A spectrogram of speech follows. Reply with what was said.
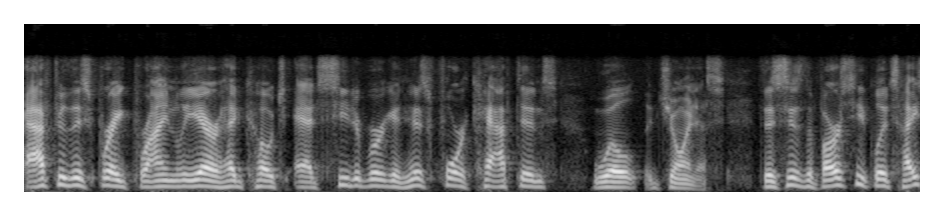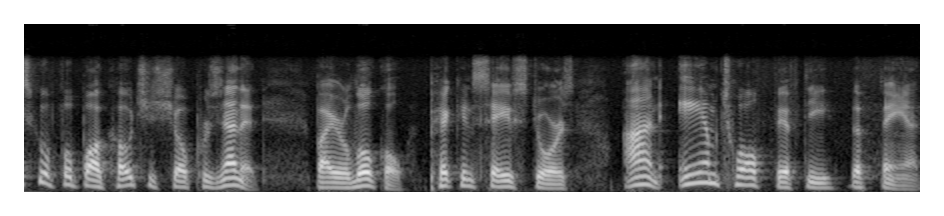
After this break, Brian Lear, head coach at Cedarburg, and his four captains will join us. This is the Varsity Blitz High School Football Coaches Show presented by your local pick and save stores on AM 1250 The Fan.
